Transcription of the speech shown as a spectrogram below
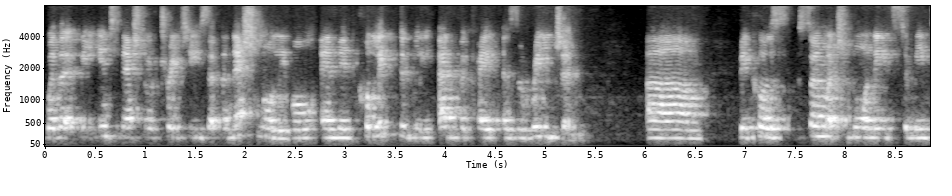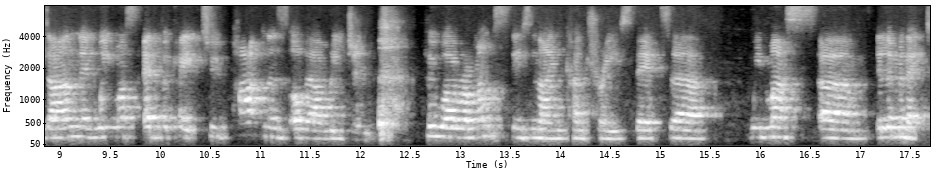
whether it be international treaties at the national level, and then collectively advocate as a region. Um, because so much more needs to be done, and we must advocate to partners of our region who are amongst these nine countries that uh, we must um, eliminate.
